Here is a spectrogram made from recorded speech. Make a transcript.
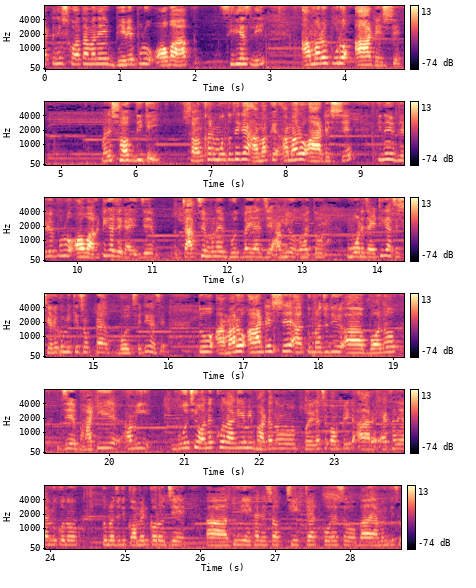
একটা জিনিস কথা মানে ভেবে পুরো অবাক সিরিয়াসলি আমারও পুরো আট এসছে। মানে সব দিকেই। সংখ্যার মধ্য থেকে আমাকে, আমারও আট এসছে, কিন্তু আমি ভেবে পুরো অবাক। ঠিক আছে গাই যে চাচ্ছে মনে হয় ভূত ভাইয়া যে আমিও হয়তো মরে যাই। ঠিক আছে, সেরকমই কিছু একটা বলছে, ঠিক আছে? তো আমারও আর্ট এসছে, আর তোমরা যদি বলো যে ভাটিয়ে আমি বলছি অনেকক্ষণ আগে আমি ভাটানো হয়ে গেছে কমপ্লিট আর এখানে আমি কোনো, তোমরা যদি কমেন্ট করো যে তুমি এখানে সব চিট চাট করেছ বা এমন কিছু,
